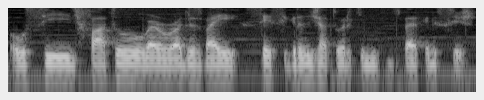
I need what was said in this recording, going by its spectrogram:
ou se de fato o Aaron Rodgers vai ser esse grande ator que muitos esperam que ele seja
